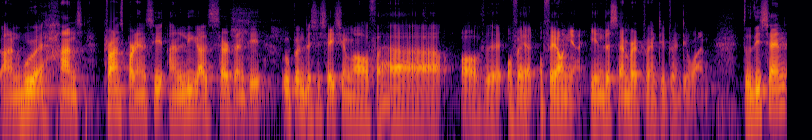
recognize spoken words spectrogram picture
and would enhance transparency and legal certainty upon the cessation of, uh, of, the, of, of EONIA in December 2021. To this end, uh,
